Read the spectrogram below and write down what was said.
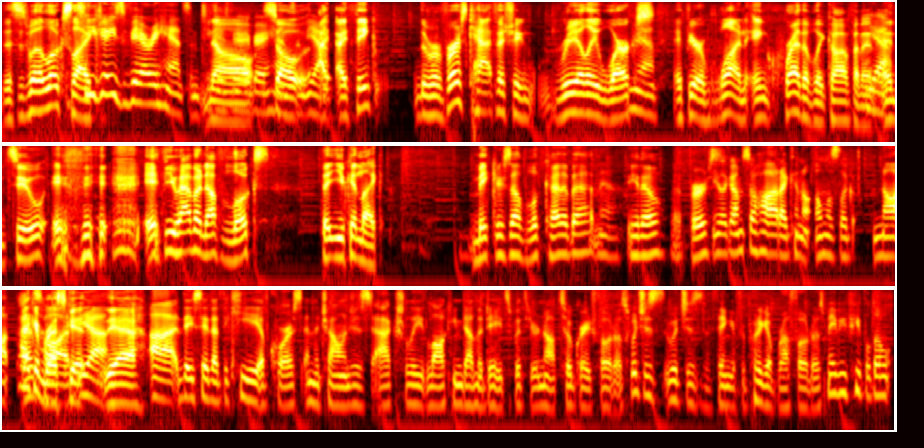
this is what it looks like. TJ's very handsome. TJ's no. very very so handsome. Yeah. I, I think the reverse catfishing really works Yeah. if you're one incredibly confident Yeah. and two if if you have enough looks that you can like make yourself look kind of bad. Yeah. You know, at first. You're like, I'm so hot, I can almost look not. I can risk it. Yeah. Yeah. Uh, they say that the key, of course, and the challenge is to actually locking down the dates with your not so great photos, which is which is the thing. If you're putting up rough photos, maybe people don't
